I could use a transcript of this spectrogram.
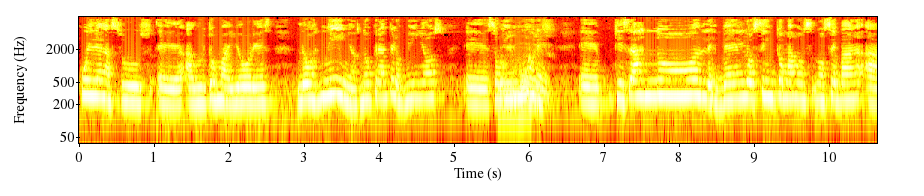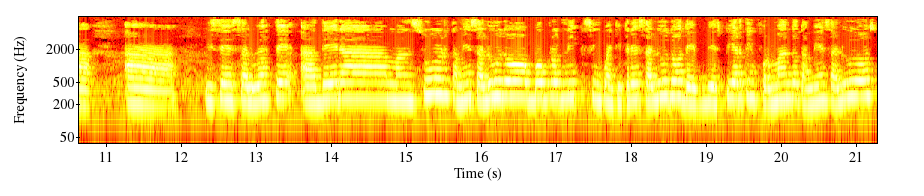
cuiden a sus eh, adultos mayores, los niños, no crean que los niños eh, son, inmunes, quizás no les ven los síntomas, no se van a Dice, saludaste a Dera Mansur, también saludo. Bob Rodnick 53, saludo. De, Despierta Informando, también saludos.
